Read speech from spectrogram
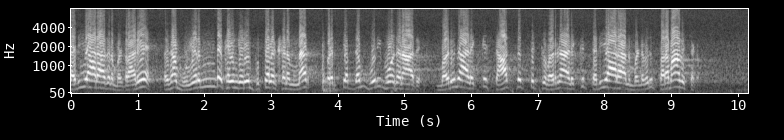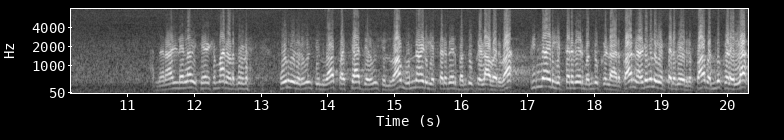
தரியாராதனம் பண்றானே. அதுதான் உயர்ந்த கைங்கரியம் புத்தலட்சணம்னார். பிரத்யப்தம் புரி போதனாது மறுநாளுக்கு சாத்தத்துக்கு மறுநாளுக்கு தரியாராதனம் பண்ணுவது பரமாவசகம். அந்த நாள்ல எல்லாம் விசேஷமா நடந்துடும் பூர்வதரவும் சொல்லுவா பச்சாத்திரவும் சொல்லுவா முன்னாடி எத்தனை பேர் பந்துக்களா வருவா பின்னாடி எத்தனை பேர் பந்துக்களா இருப்பா நடுவுல எத்தனை பேர் இருப்பா பந்துக்கள் எல்லாம்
